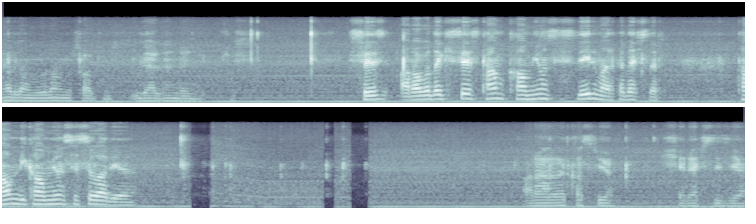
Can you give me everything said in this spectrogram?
Nereden buradan mı saldınız? İleriden dönecekmişiz. Ses, arabadaki ses tam kamyon sesi değil mi arkadaşlar? Tam bir kamyon sesi var ya. Ara ara kasıyor. Şerefsiz ya.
